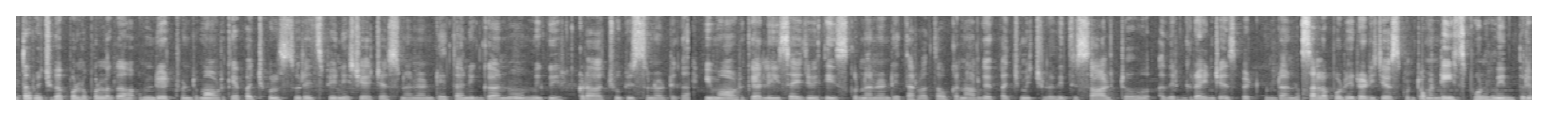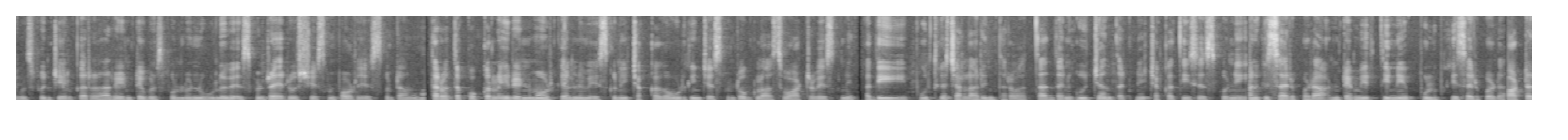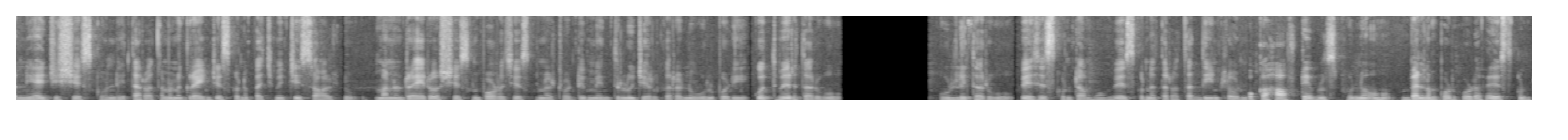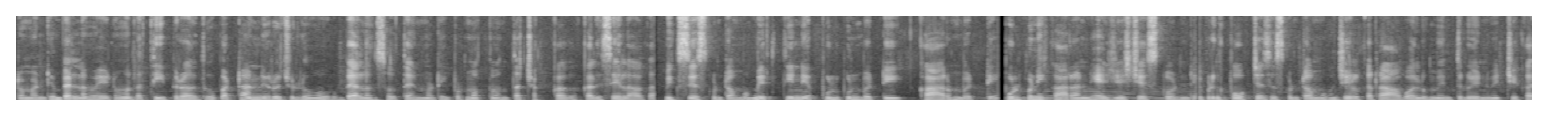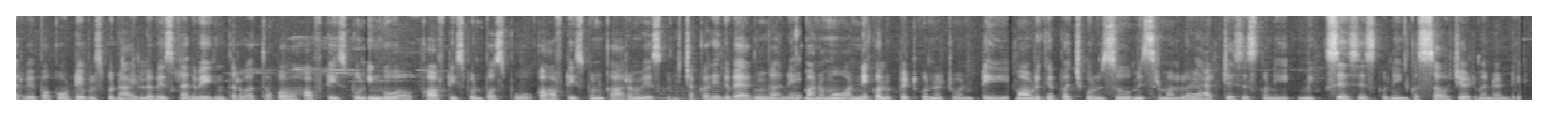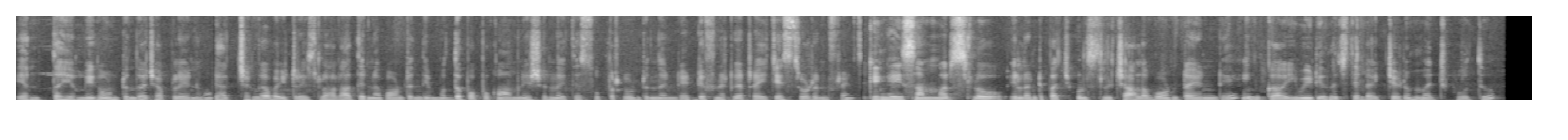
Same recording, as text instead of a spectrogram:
ఎంతో రుచిగా పుల్ల పుల్లగా ఉండేటువంటి మామిడికాయ పచ్చి పులుసు రెసిపీని షేర్ చేస్తున్నానండి. దానికి గాను మీకు ఇక్కడ చూపిస్తున్నట్టుగా ఈ మామిడికాయలు ఈ సైజువి తీసుకున్నానండి. తర్వాత ఒక నాలుగైదు పచ్చిమిర్చిలు విత్ సాల్ట్ అది గ్రైండ్ చేసి పెట్టుకుంటాను. మసాలా పొడి రెడీ చేసుకుంటాం టీ స్పూన్ మెంతు టేబుల్ స్పూన్ జీలకర్ర రెండు టేబుల్ స్పూన్లు నువ్వులు వేసుకుని డ్రై రోస్ట్ చేసుకుని పౌడర్ చేసుకుంటాము. తర్వాత కుక్కర్లో ఈ రెండు మామిడికాయలను వేసుకుని చక్కగా ఉడికించేసుకుంటే ఒక గ్లాస్ వాటర్ వేసుకుని అది పూర్తిగా చల్లారిన తర్వాత దాని గుజ్జు అంతటిని చక్కగా తీసేసుకుని మనకి సరిపడా అంటే మీరు తినే పులుపుకి సరిపడా వాటర్ని అడ్జస్ట్ చేసుకోండి. తర్వాత మనం గ్రైండ్ చేసుకున్న పచ్చిమిర్చి సాల్ట్ మనం డ్రై రోస్ట్ చేసుకుని పౌడర్ చేసుకున్నటువంటి మెంతులు జీలకర్ర నువ్వుల పొడి కొత్తిమీర తరుగు ఉల్లి తరుగు వేసేసుకుంటాము. వేసుకున్న తర్వాత దీంట్లో ఒక హాఫ్ టేబుల్ స్పూన్ బెల్లం పొడి కూడా వేసుకుంటామండి బెల్లం వేయడం వల్ల తీపి రాదు బట్ అన్ని రుచులు బ్యాలెన్స్ అవుతాయి అనమాట ఇప్పుడు మొత్తం అంతా చక్కగా కలిసేలాగా మిక్స్ చేసుకుంటాము. మీరు తినే పులుపుని బట్టి కారం బట్టి పులుపుని కారాన్ని అడ్జస్ట్ చేసుకోండి. ఇప్పుడు ఇంక పోపు చేసేసుకుంటాము. జీలకర్ర ఆవాలు మెంతులు ఎండుమిర్చి కరివేపాకు ఒక టేబుల్ స్పూన్ ఆయిల్లో వేసుకుని అది వేగిన తర్వాత ఒక హాఫ్ టీ స్పూన్ ఇంగువ ఒక హాఫ్ టీ స్పూన్ పసుపు ఒక హాఫ్ టీ స్పూన్ కారం వేసుకుని చక్కగా ఇది వేగంగానే మనము అన్ని కలుపు పెట్టుకున్నటువంటి మామిడికాయ పచ్చి పులుసు మిశ్రమంలో యాడ్ చేసేసుకుని మిక్స్ చేసేసుకుని ఇంకా సర్వ్ చేయడమేనండి. ఎంత ఎమ్మిగా ఉంటుందో చెప్పలేను. అచ్చంగా వైట్ రైస్లో అలా తిన్నా బాగుంటుంది. ముద్దపప్పు కాంబినేషన్లో అయితే సూపర్గా ఉంటుందండి. డెఫినెట్గా ట్రై చేసి చూడండి ఫ్రెండ్స్ ముఖ్యంగా ఈ సమ్మర్స్లో ఇలాంటి పచ్చి పులుసులు చాలా బాగుంటాయండి. ఇంకా ఈ వీడియో నచ్చితే లైక్ చేయడం మర్చిపోవద్దు.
